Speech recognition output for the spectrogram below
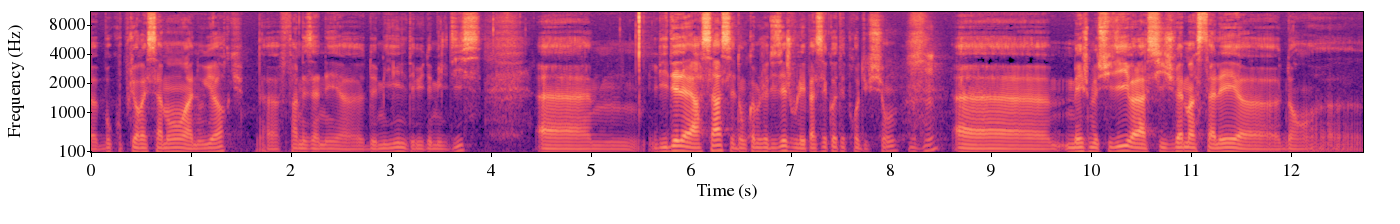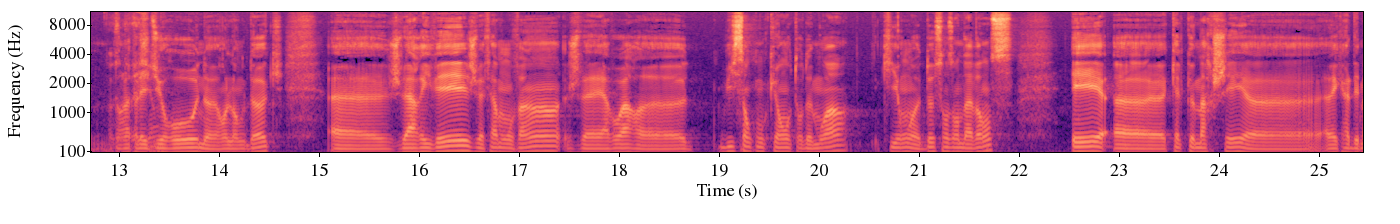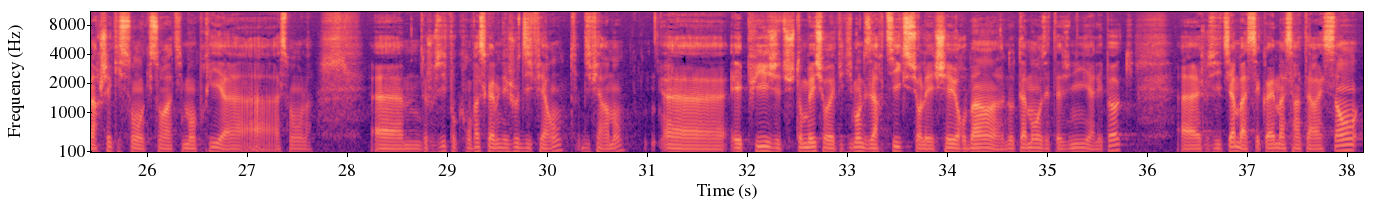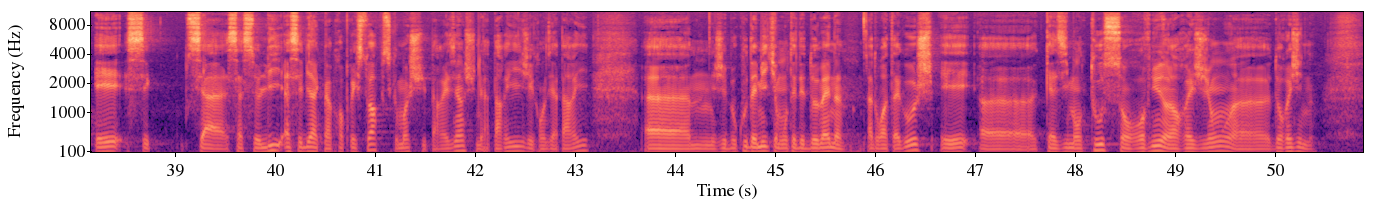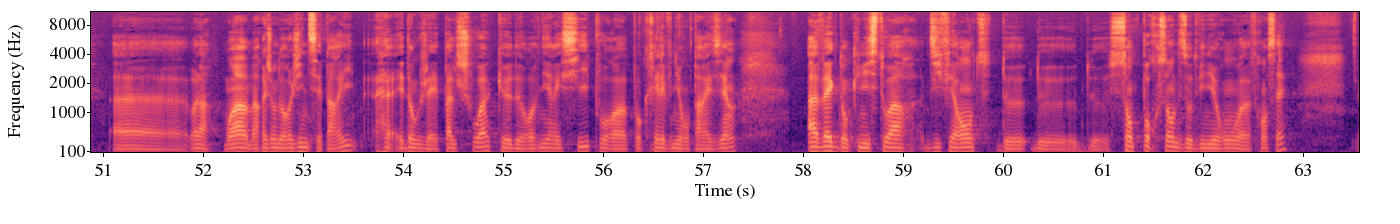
beaucoup plus récemment à New York, fin des années 2000, début 2010. l'idée derrière ça, c'est donc comme je disais, je voulais passer côté production, mm-hmm. mais je me suis dit voilà, si je vais m'installer dans, dans, la vallée du Rhône, en Languedoc, je vais arriver, je vais faire mon vin, je vais avoir 800 concurrents autour de moi qui ont 200 euh, ans d'avance et euh, quelques marchés euh, avec des marchés qui sont qui sont relativement pris à, ce moment-là. Donc je me suis dit, il faut qu'on fasse quand même des choses différentes, différemment. et puis, je suis tombé sur effectivement des articles sur les chais urbains, notamment aux États-Unis à l'époque. je me suis dit, tiens, bah, c'est quand même assez intéressant et c'est ça, se lie assez bien avec ma propre histoire, parce que moi je suis parisien, je suis né à Paris, j'ai grandi à Paris. Euh, j'ai beaucoup d'amis qui ont monté des domaines à droite à gauche, et euh, quasiment tous sont revenus dans leur région euh, d'origine. Voilà, moi ma région d'origine c'est Paris, et donc j'avais pas le choix que de revenir ici pour, pour créer les vignerons parisiens, avec donc une histoire différente de, de, de 100% des autres vignerons français.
